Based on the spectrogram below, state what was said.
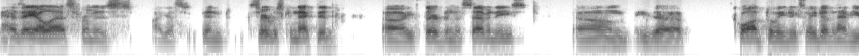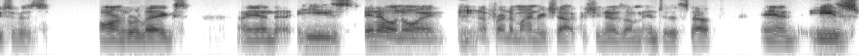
has ALS from his, I guess, been service connected. Uh, he served in the 70s. Um, he's a quadriplegic, so he doesn't have use of his arms or legs. And he's in Illinois. a friend of mine reached out because she knows I'm into this stuff, and he's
